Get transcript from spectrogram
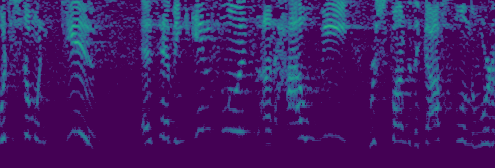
what someone gives as having influence on how we respond to the gospel and the word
